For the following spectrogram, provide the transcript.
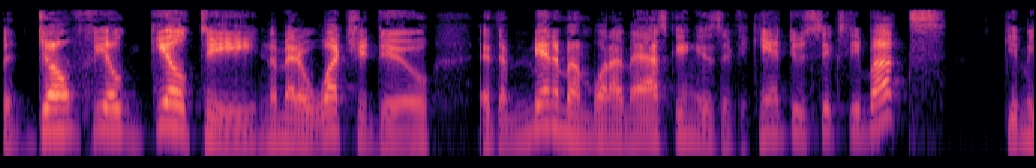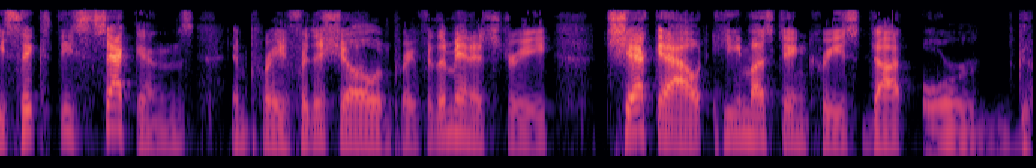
But don't feel guilty no matter what you do. At the minimum, what I'm asking is if you can't do 60 bucks, Give me 60 seconds and pray for the show and pray for the ministry. Check out he must increase.org.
